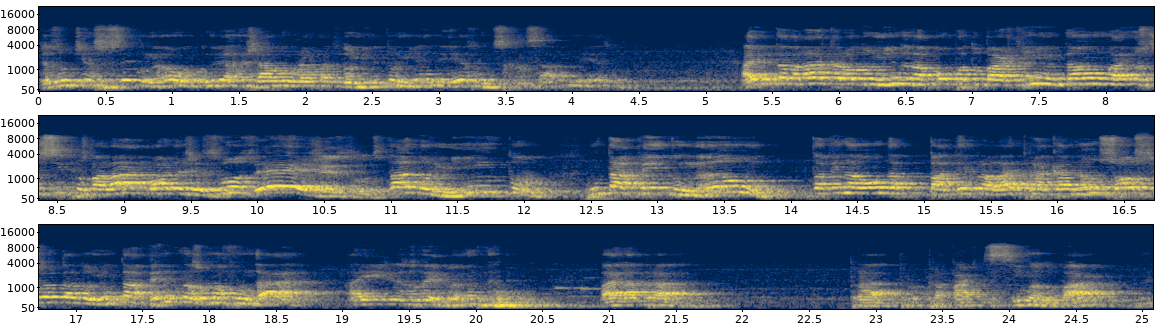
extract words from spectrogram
Jesus não tinha sossego não, quando ele arranjava um lugar para dormir, ele dormia mesmo, descansava mesmo. Aí ele estava lá, Carol, dormindo na polpa do barquinho, então aí os discípulos vão lá, acorda Jesus, ei Jesus, está dormindo? Não está vendo não? Está vendo a onda bater para lá e para cá? Não, só o Senhor está dormindo, está vendo que nós vamos afundar? Aí Jesus levanta, vai lá para para a parte de cima do barco, né?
